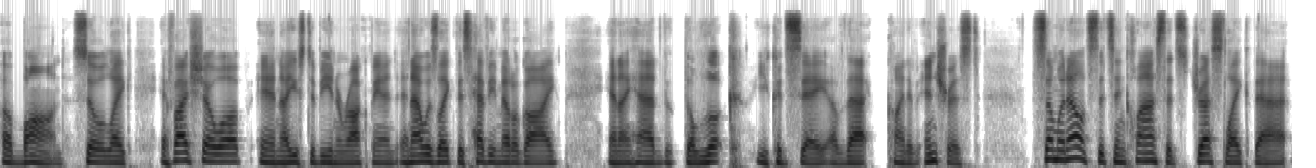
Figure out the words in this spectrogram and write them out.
a bond. So, like, if I show up and I used to be in a rock band and I was like this heavy metal guy and I had the look, you could say, of that kind of interest, someone else that's in class that's dressed like that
